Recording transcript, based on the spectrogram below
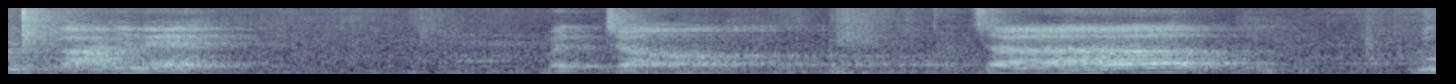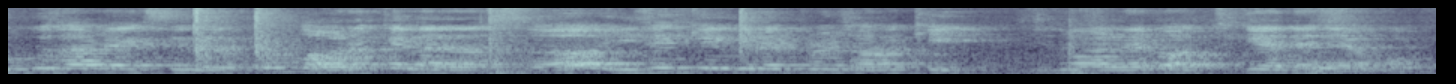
그래프가 아니네. 맞죠? 자, 로그 3의 x 그래프 좀 더 어렵게 나눴어. 이 새끼 그래프를 저렇게 이동하려면 어떻게 해야 되냐고.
